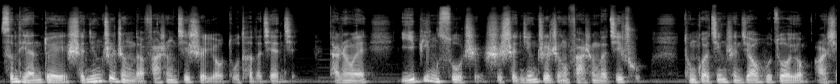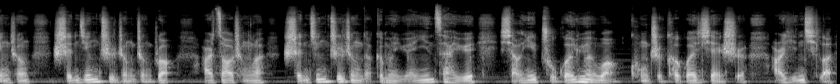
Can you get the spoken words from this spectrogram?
森田对神经质症的发生机制有独特的见解。他认为疑病素质是神经质症发生的基础，通过精神交互作用而形成神经质症症状，而造成了神经质症的根本原因在于想以主观愿望控制客观现实，而引起了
